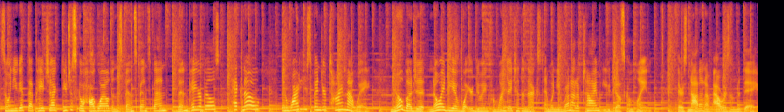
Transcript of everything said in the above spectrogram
So when you get that paycheck, you just go hog wild and spend, spend, spend, then pay your bills? Heck no. Then why do you spend your time that way? No budget, no idea of what you're doing from one day to the next, and when you run out of time, you just complain. There's not enough hours in the day.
